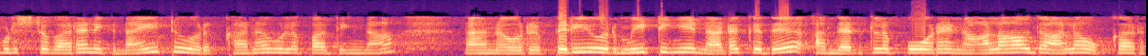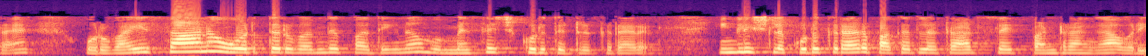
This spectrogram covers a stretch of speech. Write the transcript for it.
முடிச்சுட்டு வரேன் அன்றைக்கி நைட்டு ஒரு கனவுல பார்த்தீங்கன்னா நான் ஒரு பெரிய ஒரு மீட்டிங்கே நடக்குது. அந்த இடத்துல போகிறேன் நாலாவது ஆளாக உட்கார்றேன். ஒரு வயசான ஒருத்தர் வந்து பார்த்தீங்கன்னா மெசேஜ் கொடுத்துட்டு இருக்கிறாரு. கொடுக்குறாரு கொடுக்குறாரு ட்ரான்ஸ்லேட் டிரான்ஸ்லேட் பண்ணுறாங்க அவர்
